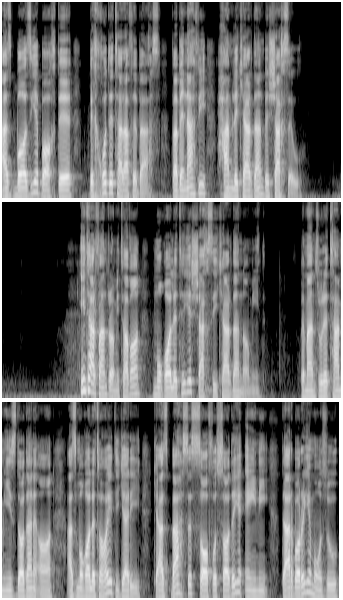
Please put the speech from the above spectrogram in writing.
از بازی باخته به خود طرف بحث و به نحوی حمله کردن به شخص او. این ترفند را می‌توان مقالطه شخصی کردن نامید. به منظور تمیز دادن آن از مقالطه های دیگری که از بحث صاف و ساده عینی درباره موضوع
